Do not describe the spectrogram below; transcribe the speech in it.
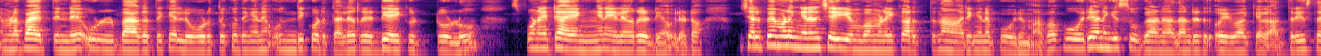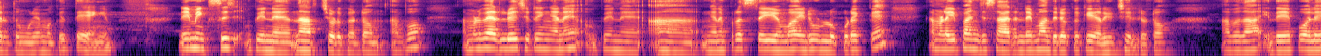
നമ്മളെ പഴത്തിന്റെ ഉൾഭാഗത്തേക്ക് എല്ലായിടത്തേക്കും ഇതിങ്ങനെ ഉന്തി കൊടുത്താൽ റെഡിയായി കിട്ടുള്ളൂ. സ്പൂണായിട്ട് ആയ എങ്ങനെയായാലും റെഡി ആവില്ല കേട്ടോ ചിലപ്പോൾ നമ്മൾ ഇങ്ങനെ ചെയ്യുമ്പോൾ നമ്മൾ ഈ കറുത്ത നാരിങ്ങനെ പോരും. അപ്പോൾ പോരുകയാണെങ്കിൽ സുഖമാണ് അതാണ്ട് ഒഴിവാക്കിയാൽ അത്രയും സ്ഥലത്തും കൂടി നമുക്ക് തേങ്ങയും മിക്സ് പിന്നെ നിറച്ച് കൊടുക്കാം കേട്ടോ അപ്പോൾ നമ്മൾ വിരൽ വെച്ചിട്ട് ഇങ്ങനെ പിന്നെ ഇങ്ങനെ പ്രസ് ചെയ്യുമ്പോൾ അതിന്റെ ഉള്ളിൽ കൂടെയൊക്കെ നമ്മൾ ഈ പഞ്ചസാരന്റെ മധുരമൊക്കെ കയറി ചെല്ലും കേട്ടോ അപ്പോൾ ദാ ഇതേപോലെ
